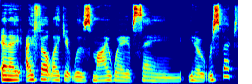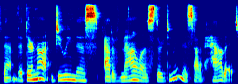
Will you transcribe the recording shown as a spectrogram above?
And I, I felt like it was my way of saying, you know, respect them, that they're not doing this out of malice, they're doing this out of habit.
